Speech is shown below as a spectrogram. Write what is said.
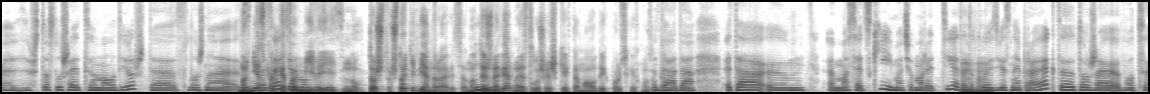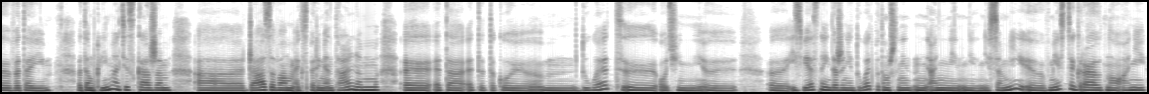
Э, Что слушает молодежь, да сложно Ну, несколько фамилий. здесь- Ну, то, что, что тебе нравится. Ну, ты же, наверное, слушаешь каких-то молодых польских музыкантов. Да, да. Это эм, э, Масецкий и Матео Моретти. Это Мгм. такой известный проект, э, тоже вот э, в, этой, в этом климате, скажем, а, джазовом, экспериментальном. Э, Это, это такой м, дуэт, э, очень э, э, известный, даже не дуэт, потому что они, они не, не- не сами э, вместе играют, но они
